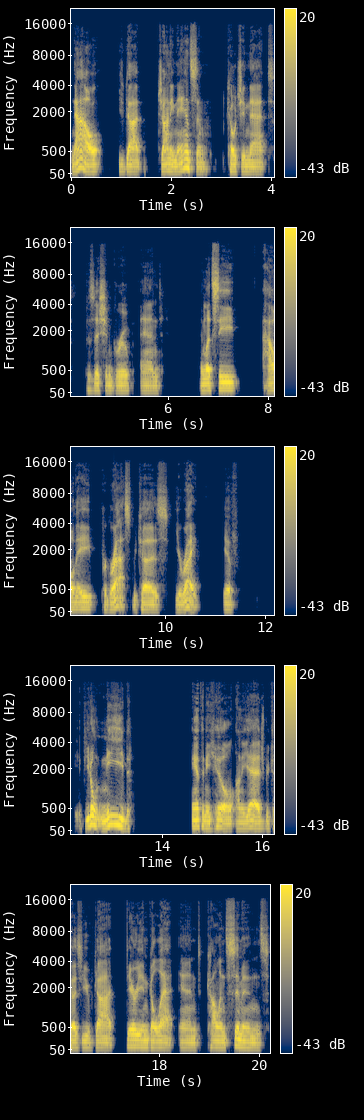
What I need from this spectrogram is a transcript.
now you've got Johnny Nansen coaching that position group and and let's see how they progress because you're right. If if you don't need Anthony Hill on the edge because you've got Derion Gullette and Colin Simmons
